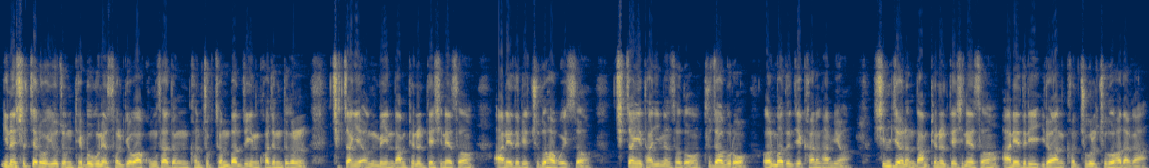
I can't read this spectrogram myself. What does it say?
이는 실제로 요즘 대부분의 설계와 공사 등 건축 전반적인 과정 등을 직장에 얽매인 남편을 대신해서 아내들이 주도하고 있어 직장에 다니면서도 투잡으로 얼마든지 가능하며 심지어는 남편을 대신해서 아내들이 이러한 건축을 주도하다가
